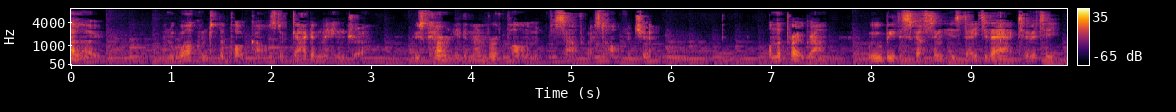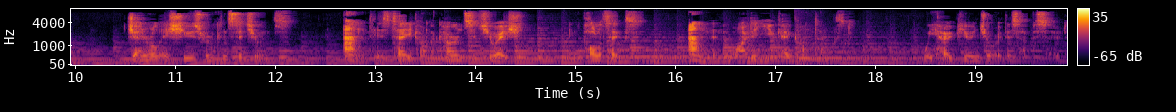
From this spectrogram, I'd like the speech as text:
Hello, and welcome to the podcast of Gagan Mohindra, who's currently the Member of Parliament for South West Hertfordshire. On the programme, we will be discussing his day to day activity, general issues from constituents, and his take on the current situation in politics and in the wider UK context. We hope you enjoy this episode.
